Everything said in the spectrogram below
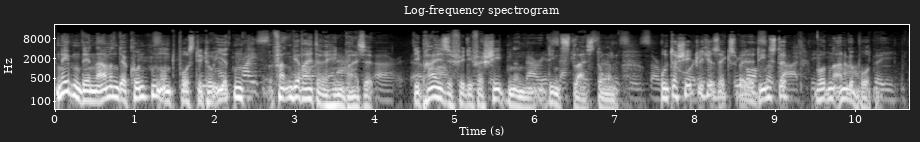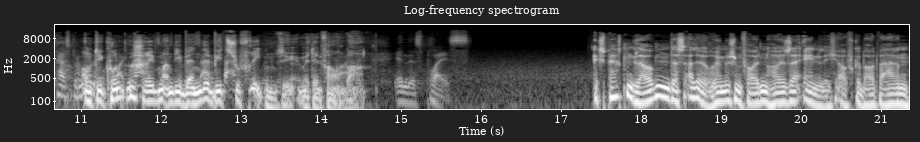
Neben den Namen der Kunden und Prostituierten fanden wir weitere Hinweise. Die Preise für die verschiedenen Dienstleistungen. Unterschiedliche sexuelle Dienste wurden angeboten. Und die Kunden schrieben an die Wände, wie zufrieden sie mit den Frauen waren. Experten glauben, dass alle römischen Freudenhäuser ähnlich aufgebaut waren.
